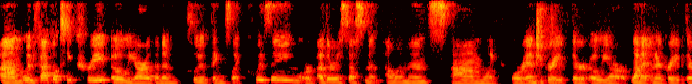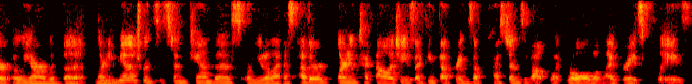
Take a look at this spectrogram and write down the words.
Um, when faculty create OER that include things like quizzing or other assessment elements, um, like or integrate their OER, want to integrate their OER with the learning management system, Canvas, or utilize other learning technologies, I think that brings up questions about what role the libraries plays.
